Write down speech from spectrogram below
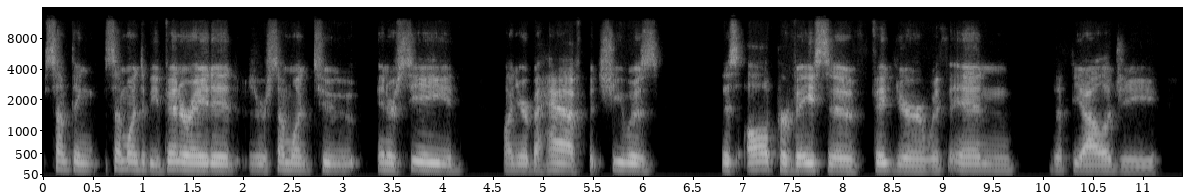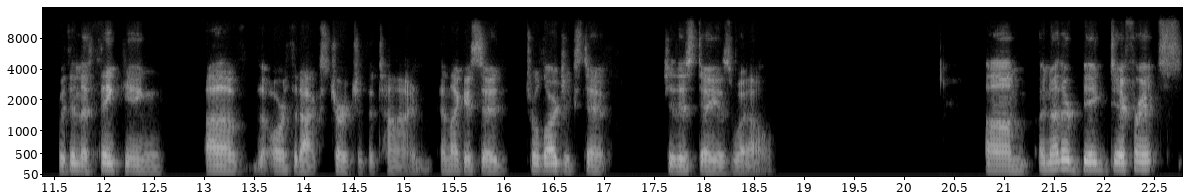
something, someone to be venerated or someone to intercede on your behalf, but she was this all pervasive figure within the theology, within the thinking of the Orthodox Church at the time. And like I said, to a large extent, to this day as well. Um, another big difference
